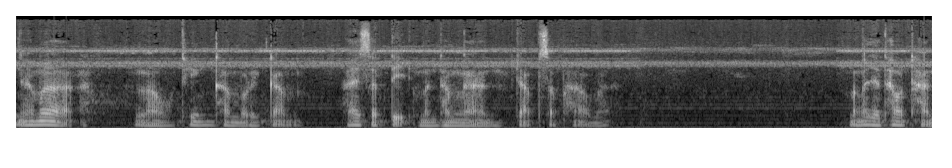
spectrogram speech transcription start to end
เนี่ยเมื่อเราทิ้งคำบริกรรม ให้สติมันทำงานจับสภาวะ มันก็จะเท่าทัน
